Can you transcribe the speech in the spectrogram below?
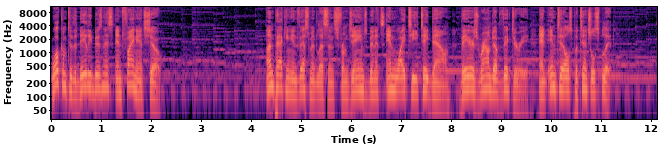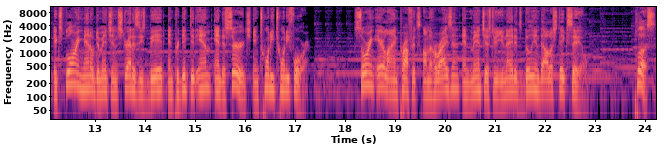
Welcome to the Daily Business and Finance Show. Unpacking investment lessons from James Bennet's NYT takedown, Bayer's Roundup victory, and Intel's potential split. Exploring Nano Dimension's Stratasys bid and predicted M and a surge in 2024. Soaring airline profits on the horizon and Manchester United's billion dollar stake sale. Plus,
